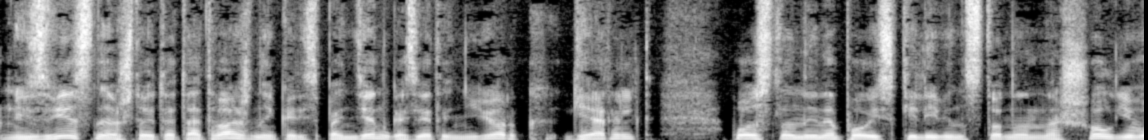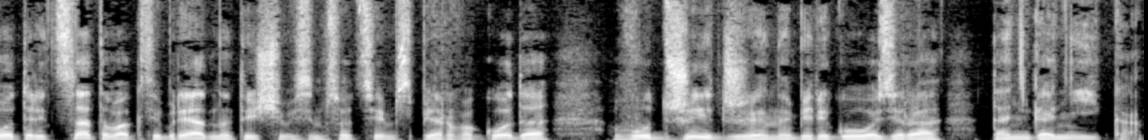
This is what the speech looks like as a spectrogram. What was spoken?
Известно, что этот отважный корреспондент газеты «Нью-Йорк» Геральт, посланный на поиски Ливинстона, нашел его 30 октября 1871 года в Уджидже на берегу озера Танганьика.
